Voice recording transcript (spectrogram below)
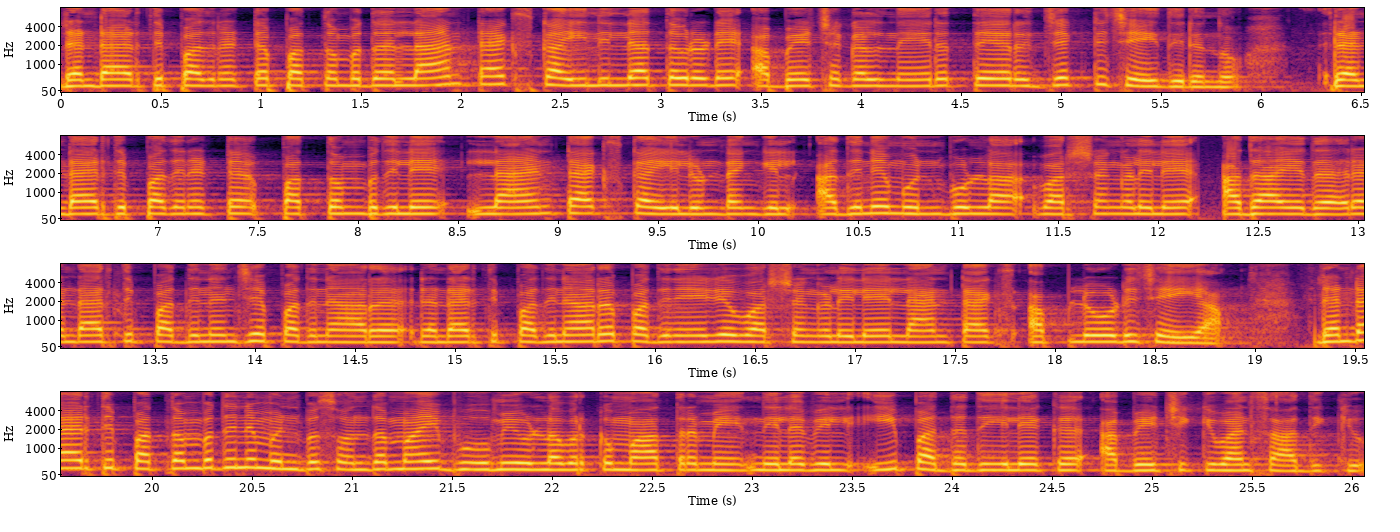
രണ്ടായിരത്തി പതിനെട്ട് പത്തൊമ്പത് ലാൻഡ് ടാക്സ് കയ്യിലില്ലാത്തവരുടെ അപേക്ഷകൾ നേരത്തെ റിജക്റ്റ് ചെയ്തിരുന്നു. രണ്ടായിരത്തി പതിനെട്ട് പത്തൊമ്പതിലെ ലാൻഡ് ടാക്സ് കയ്യിലുണ്ടെങ്കിൽ അതിന് മുൻപുള്ള വർഷങ്ങളിലെ അതായത് രണ്ടായിരത്തി പതിനഞ്ച് പതിനാറ് രണ്ടായിരത്തി പതിനാറ് പതിനേഴ് വർഷങ്ങളിലെ ലാൻഡ് ടാക്സ് അപ്ലോഡ് ചെയ്യാം. രണ്ടായിരത്തി പത്തൊമ്പതിന് മുൻപ് സ്വന്തമായി ഭൂമിയുള്ളവർക്ക് മാത്രമേ നിലവിൽ ഈ പദ്ധതിയിലേക്ക് അപേക്ഷിക്കുവാൻ സാധിക്കൂ.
